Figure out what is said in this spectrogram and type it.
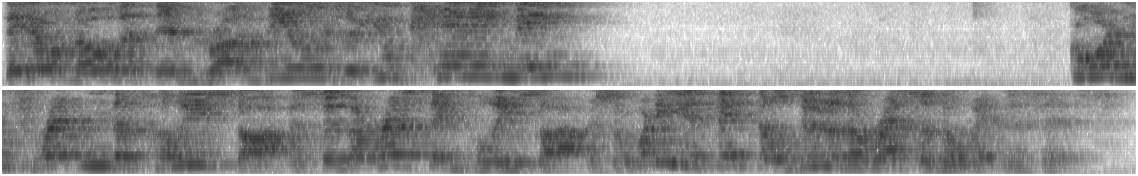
they don't know that they're drug dealers? Are you kidding me? Gordon threatened the police officer, the arresting police officer. What do you think they'll do to the rest of the witnesses?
